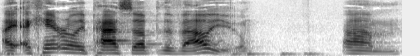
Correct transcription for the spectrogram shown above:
I, I can't really pass up the value. Um,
